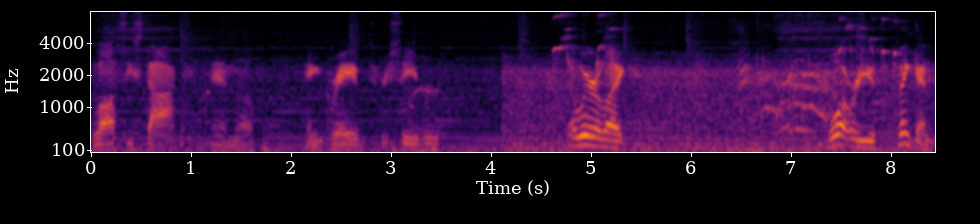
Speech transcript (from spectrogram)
glossy stock and the engraved receiver. And we were like, what were you thinking?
